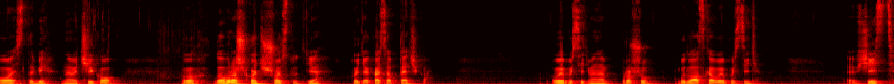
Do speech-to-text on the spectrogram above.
Ось тобі не очікував. Ох, добре, що хоч щось тут є. Хоч якась аптечка. Випустіть мене, прошу. Будь ласка, випустіть. F6.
